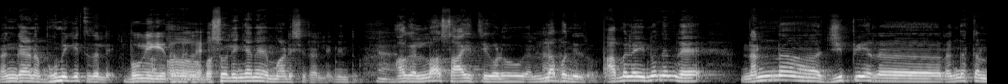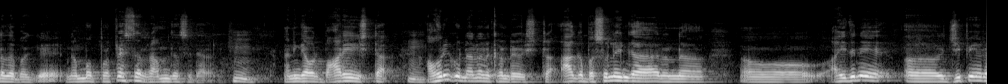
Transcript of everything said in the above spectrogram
ರಂಗಾಯಣ ಭೂಮಿಗೀತದಲ್ಲಿ. ಭೂಮಿಗೆ ಆ, ಬಸವಲಿಂಗನೇ ಮಾಡಿಸಿರಲ್ಲಿ ನಿಂತು. ಆಗೆಲ್ಲ ಸಾಹಿತಿಗಳು ಎಲ್ಲ ಬಂದಿದ್ರು. ಆಮೇಲೆ ಇನ್ನೊಂದಂದರೆ ನನ್ನ ಜಿ ಪಿ ಆರ್ ರಂಗತಂಡದ ಬಗ್ಗೆ ನಮ್ಮ ಪ್ರೊಫೆಸರ್ ರಾಮದಾಸ್ ಇದ್ದಾರಲ್ಲ. ನನಗೆ ಅವ್ರು ಭಾರಿ ಇಷ್ಟ. ಅವರಿಗೂ ನನ್ನನ್ನು ಕಂಡ್ರೆ ಇಷ್ಟ. ಆಗ ಬಸವಲಿಂಗ ನನ್ನ ಐದನೇ ಜಿ ಪಿ ಆರ್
